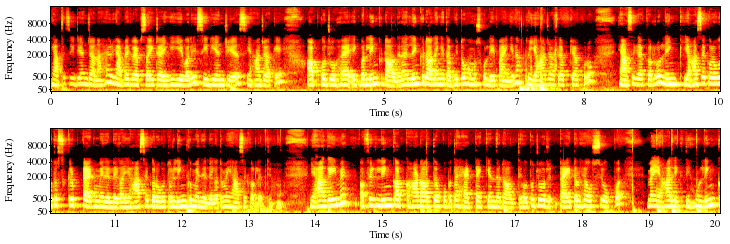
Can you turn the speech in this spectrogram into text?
यहाँ पे सी डी एन जाना है और यहाँ पे एक वेबसाइट आएगी, ये वाली C D N J S यहाँ जाके आपको जो है एक बार लिंक डाल देना है। लिंक डालेंगे तभी तो हम उसको ले पाएँगे ना। तो यहाँ जाके आप क्या करो, यहाँ से क्या कर लो लिंक यहाँ से करोगे तो स्क्रिप्ट टैग में ले लेगा, यहाँ से करोगे तो लिंक में ले लेगा। तो मैं यहाँ से कर लेती हूँ। यहाँ गई मैं और फिर लिंक आप कहाँ डालते हो आपको पता है हेड टैग के अंदर डालते हो। तो जो टाइटल है उससे ऊपर मैं यहाँ लिखती हूँ लिंक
